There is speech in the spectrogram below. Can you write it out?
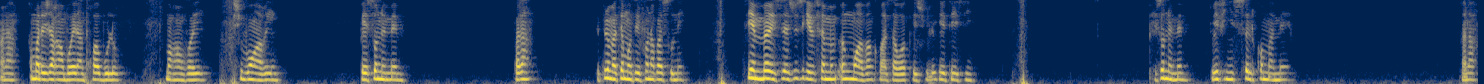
Voilà. On m'a déjà renvoyé dans trois boulots. On m'a renvoyé. Je suis bon à rien. Personne ne m'aime. Voilà. Depuis le matin, mon téléphone n'a pas sonné. Si elle meurt ici, c'est juste qu'il veut faire même un mois avant qu'on va savoir que je suis là, qui était ici. Personne ne m'aime. Je vais finir seul comme ma mère. Voilà.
